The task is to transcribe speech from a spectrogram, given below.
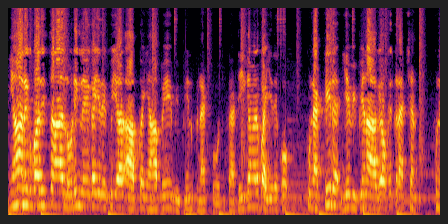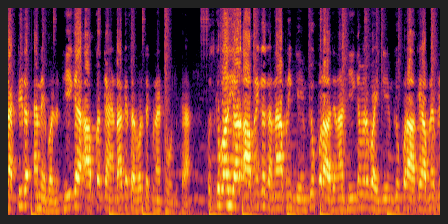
यहाँ आने के बाद इस तरह लोडिंग लेगा, ये देखो यार, आपका यहाँ पे वीपीएन कनेक्ट हो चुका है, ठीक है मेरे भाई? ये देखो कनेक्टेड ये वीपीएन आ गया ओके कनेक्शन कनेक्टेड एनेबल्ड ठीक है? आपका कैनेडा के सर्वर से कनेक्ट हो चुका है। उसके बाद यार आपने क्या करना है? अपनी गेम के ऊपर आ जाना, ठीक है मेरे भाई? गेम के ऊपर आके आपने अपनी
